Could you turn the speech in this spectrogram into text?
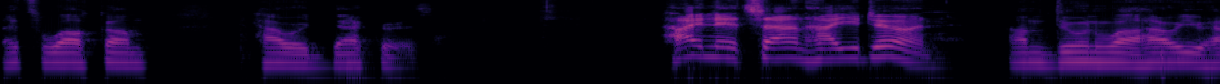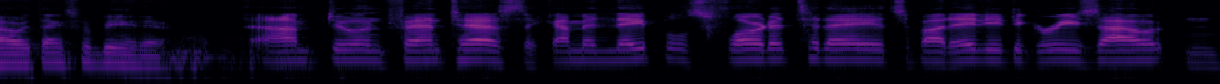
Let's welcome Howard Deckers. Hi, Nitsan. How you doing? I'm doing well. How are you, Howard? Thanks for being here. I'm doing fantastic. I'm in Naples, Florida today. It's about 80 degrees out and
